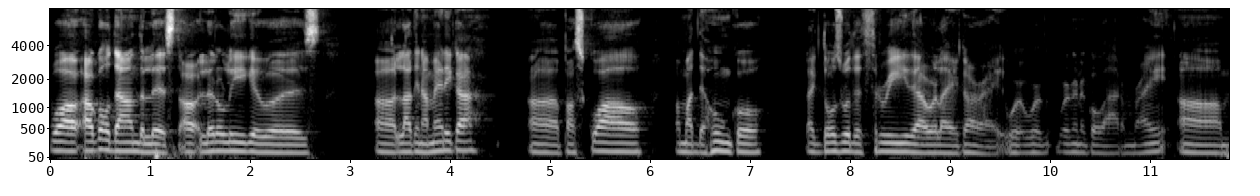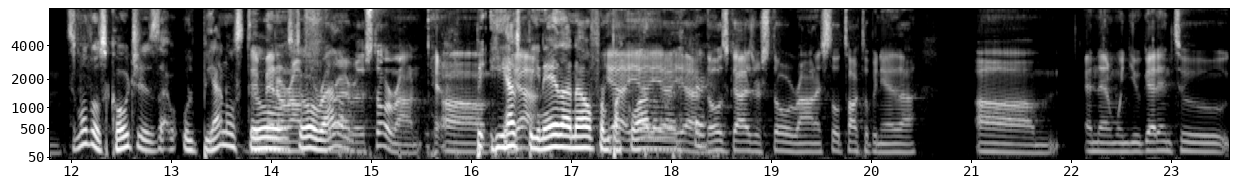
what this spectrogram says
Well, I'll go down the list. Uh, Little League, it was uh, Latin America, uh, Pascual, de Junco, Like those were the three that were like, all right, we're we're, we're gonna go at them, right? Um, Some of those coaches, uh, Ulpiano's they've still around still forever. around. They're still around. Um, he has yeah. Pineda now from yeah, Pacualo. Yeah, yeah, right yeah. there. Those guys are still around. I still talk to Pineda. Um, and then when you get into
